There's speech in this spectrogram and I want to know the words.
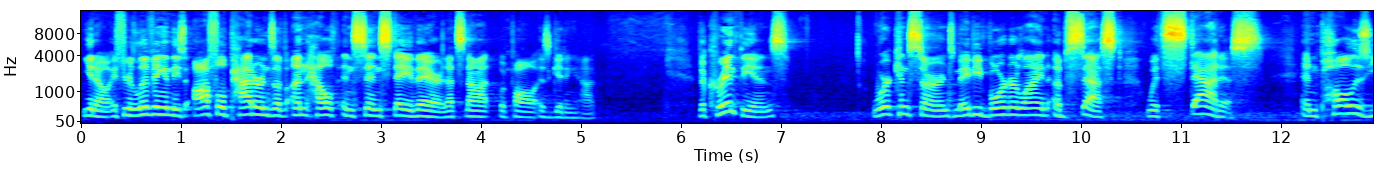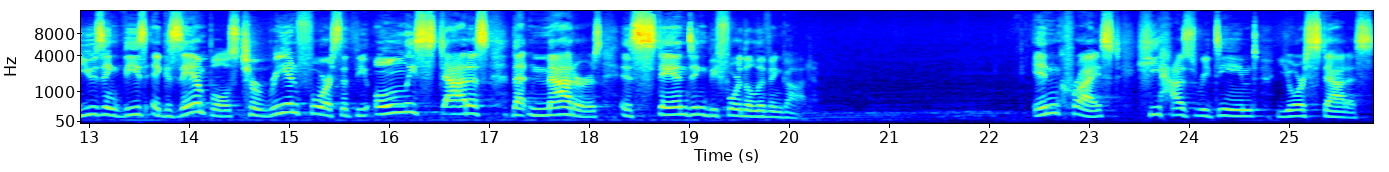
you know, if you're living in these awful patterns of unhealth and sin, stay there. That's not what Paul is getting at. The Corinthians were concerned, maybe borderline obsessed, with status. And Paul is using these examples to reinforce that the only status that matters is standing before the living God. In Christ, He has redeemed your status.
